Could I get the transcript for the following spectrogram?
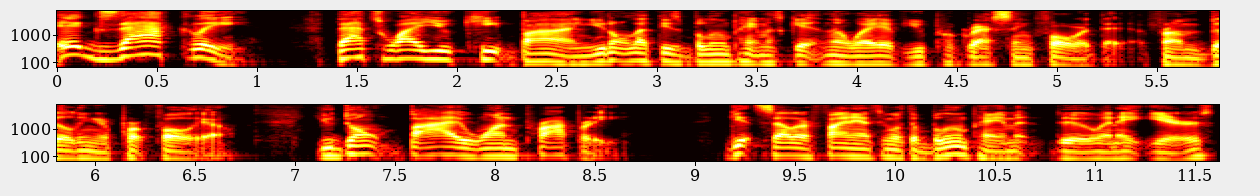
Exactly. That's why you keep buying. You don't let these balloon payments get in the way of you progressing forward from building your portfolio. You don't buy one property, get seller financing with a balloon payment due in eight years,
